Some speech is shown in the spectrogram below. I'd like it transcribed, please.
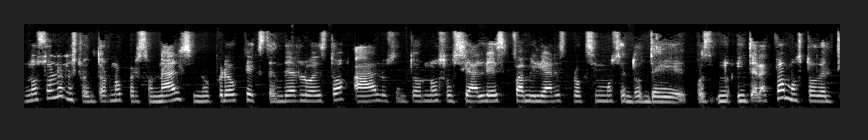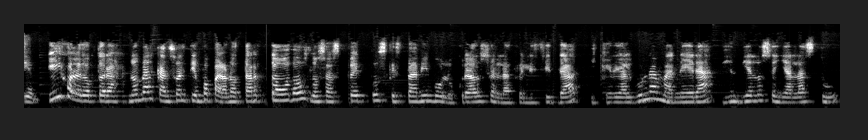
no solo en nuestro entorno personal, sino creo que extenderlo esto a los entornos sociales, familiares próximos en donde pues interactuamos todo el tiempo. Híjole, doctora, no me alcanzó el tiempo para notar todos los aspectos que están involucrados en la felicidad y que de alguna manera, bien, lo señalas tú,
